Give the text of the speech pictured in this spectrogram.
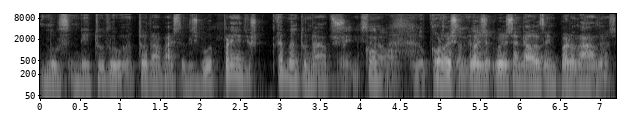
no, em tudo, toda a Baixa de Lisboa prédios abandonados Sim, com, com as, as, as, janelas emparedadas.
